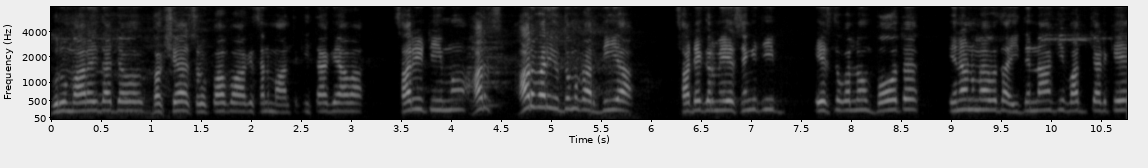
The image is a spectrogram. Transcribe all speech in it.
ਗੁਰੂ ਮਹਾਰਾਜ ਦਾ ਜੋ ਬਖਸ਼ਿਆ, ਸਰੋਪਾ ਪਾ ਕੇ ਸਨਮਾਨਿਤ ਕੀਤਾ ਗਿਆ ਵਾ। ਸਾਰੀ ਟੀਮ ਹਰ ਹਰ ਵਾਰੀ ਉਦਮ ਕਰਦੀ ਆ। ਸਾਡੇ ਗੁਰਮੇਜ ਸਿੰਘ ਜੀ ਇਸ ਤੋਂ ਵੱਲੋਂ ਬਹੁਤ ਇਹਨਾਂ ਨੂੰ ਮੈਂ ਵਧਾਈ ਦਿੰਨਾ ਕਿ ਵੱਧ ਚੜ ਕੇ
